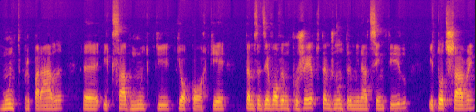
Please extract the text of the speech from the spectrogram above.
muito preparada uh, e que sabe muito que, que ocorre, que é estamos a desenvolver um projeto, estamos num determinado sentido e todos sabem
